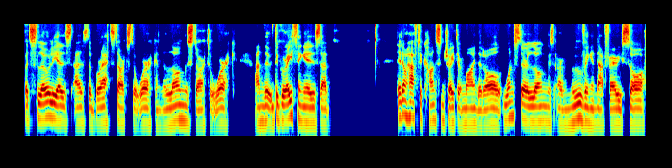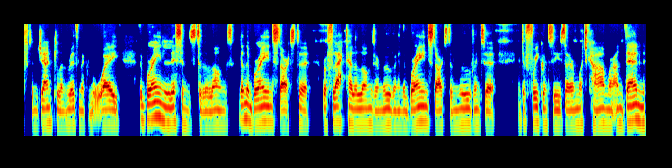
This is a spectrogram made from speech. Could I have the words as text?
But slowly as as the breath starts to work and the lungs start to work and the, the great thing is that they don't have to concentrate their mind at all. Once their lungs are moving in that very soft and gentle and rhythmic way, the brain listens to the lungs. Then the brain starts to reflect how the lungs are moving, and the brain starts to move into, into frequencies that are much calmer. And then,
